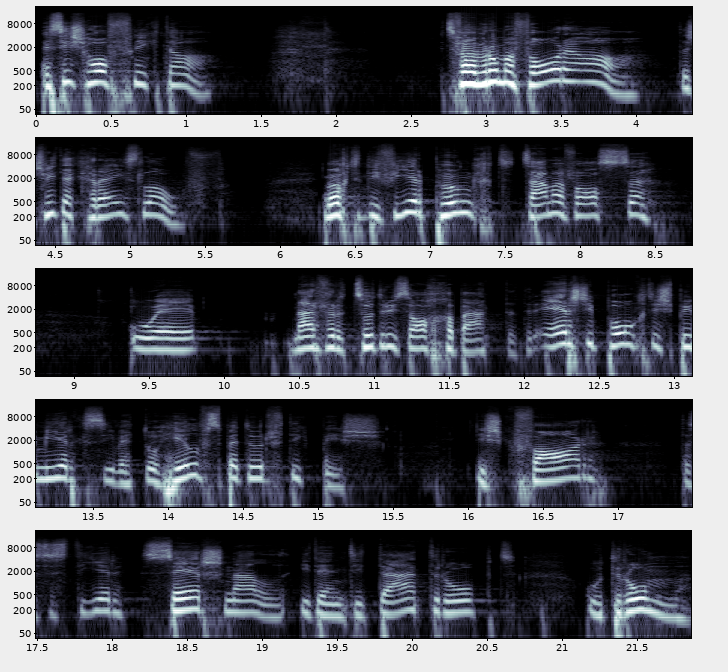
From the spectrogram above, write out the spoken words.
Es ist Hoffnung da. Jetzt fangen wir um vorne an. Das ist wie der Kreislauf. Ich möchte die vier Punkte zusammenfassen und äh, dann für zwei, drei Sachen beten. Der erste Punkt war bei mir, wenn du hilfsbedürftig bist, ist die Gefahr, dass es dir sehr schnell Identität raubt. Und darum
